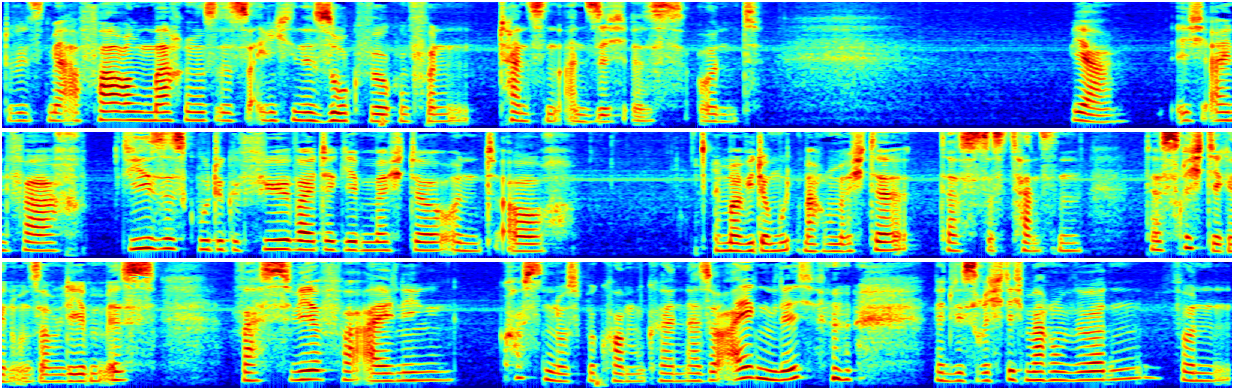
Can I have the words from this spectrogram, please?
du willst mehr Erfahrung machen. Es ist eigentlich eine Sogwirkung von Tanzen an sich ist. Und ja, ich einfach dieses gute Gefühl weitergeben möchte und auch immer wieder Mut machen möchte, dass das Tanzen das Richtige in unserem Leben ist, was wir vor allen Dingen kostenlos bekommen können. Also eigentlich, wenn wir es richtig machen würden, von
